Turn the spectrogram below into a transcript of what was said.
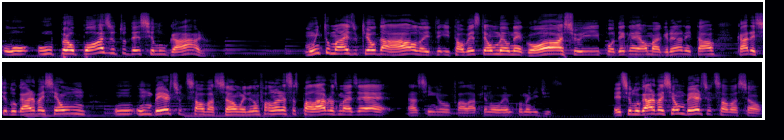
o, o propósito desse lugar muito mais do que eu dar aula e, e, talvez ter um meu negócio e poder ganhar uma grana e tal. Cara, esse lugar vai ser um, um, um berço de salvação. Ele não falou nessas palavras, mas é assim que eu vou falar, porque eu não lembro como ele disse. Esse lugar vai ser um berço de salvação.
